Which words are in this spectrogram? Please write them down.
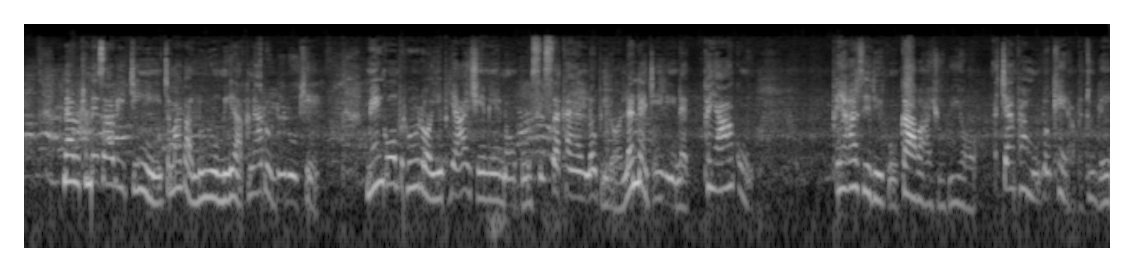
။နောက်ထမင်းစားပြီးကြီးရင်ကျမကလူလူမေးတာခင်ဗျားတို့လူလူဖြစ်။မင်းကုန်းပထိုးတော်ရေဖျားရှင်ပြင်းတော်ကိုစစ်စက်ခန်းလုတ်ပြီးတော့လက်နဲ့ကြီးတွေနဲ့ဖျားကိုဖျားစီတွေကိုကပါယူပြီးတော့အကြမ်းဖက်မှုလုပ်ခဲ့တာဘာတူလဲ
